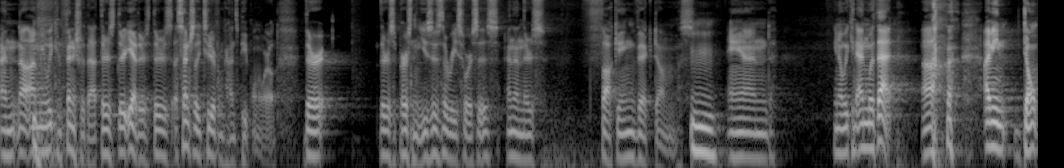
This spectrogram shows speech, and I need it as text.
and no, I mean we can finish with that. There's there yeah there's there's essentially two different kinds of people in the world. There there's a person that uses the resources, and then there's fucking victims. Mm. and you know we can end with that uh, i mean don't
